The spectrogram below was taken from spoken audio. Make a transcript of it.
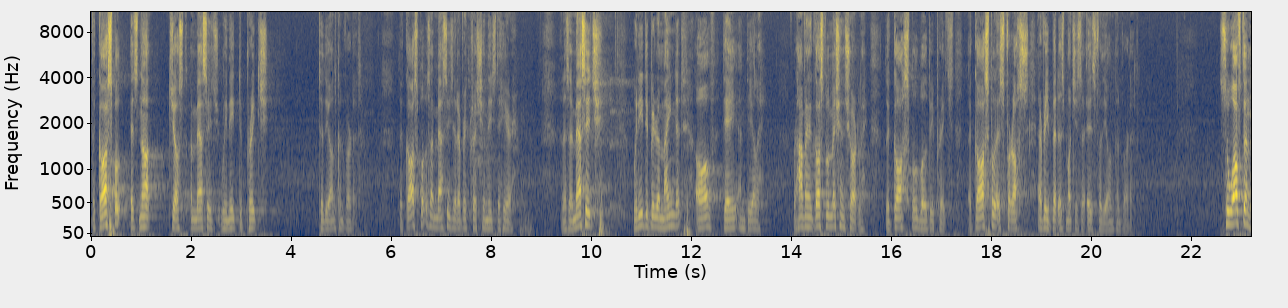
The gospel is not just a message we need to preach to the unconverted. The gospel is a message that every Christian needs to hear. And it's a message we need to be reminded of day and daily. We're having a gospel mission shortly. The gospel will be preached. The gospel is for us every bit as much as it is for the unconverted. So often,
